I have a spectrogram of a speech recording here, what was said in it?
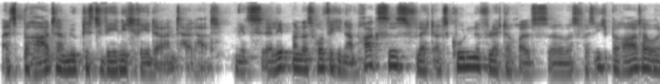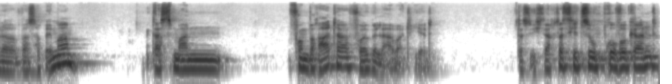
als Berater möglichst wenig Redeanteil hat. Jetzt erlebt man das häufig in der Praxis, vielleicht als Kunde, vielleicht auch als, äh, was weiß ich, Berater oder was auch immer, dass man vom Berater vollgelabert wird. Das, ich sage das jetzt so provokant,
